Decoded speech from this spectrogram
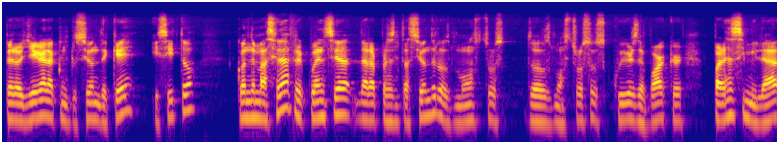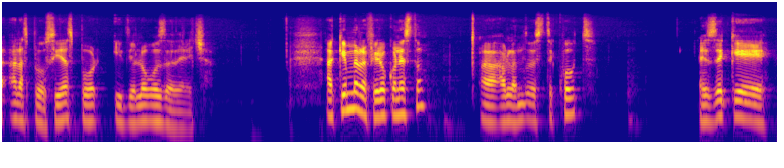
pero llega a la conclusión de que, y cito, con demasiada frecuencia la representación de los, monstruos, de los monstruosos queers de Barker parece similar a las producidas por ideólogos de derecha. ¿A qué me refiero con esto? Ah, hablando de este quote, es de que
